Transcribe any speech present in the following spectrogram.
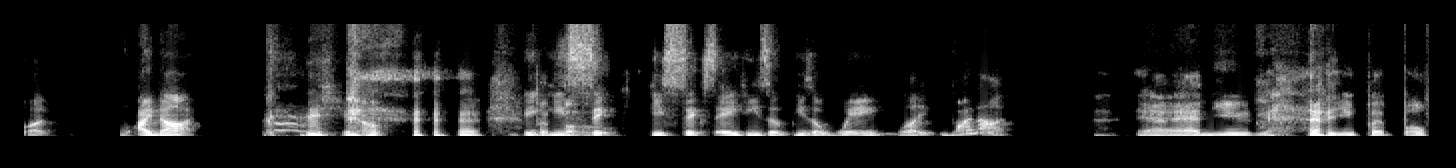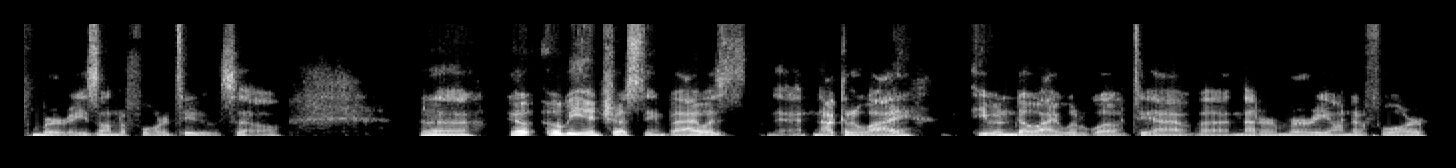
But why not? you know, he, he's six he's six eight. He's a he's a wing. Like why not? Yeah, and you you put both Murrays on the floor too, so uh, it'll, it'll be interesting. But I was eh, not gonna lie, even though I would love to have another Murray on the floor,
